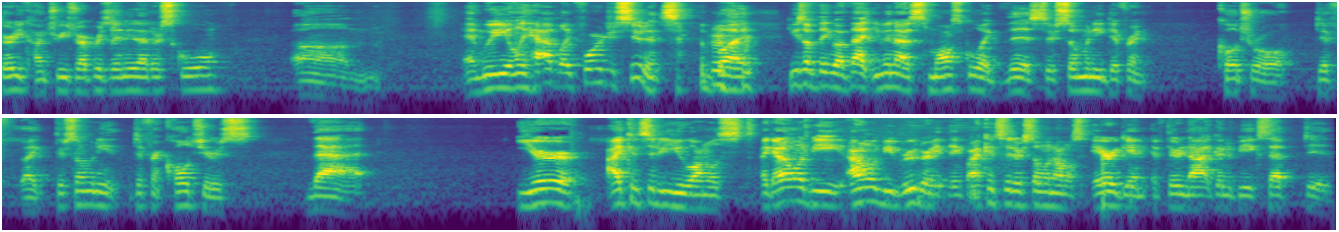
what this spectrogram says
30 countries represented at our school. Um, and we only have like 400 students. but here's something about that. Even at a small school like this, there's so many different cultural, diff- like there's so many different cultures that you're. I consider you almost like I don't want to be. I don't want to be rude or anything, but I consider someone almost arrogant if they're not going to be accepted,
